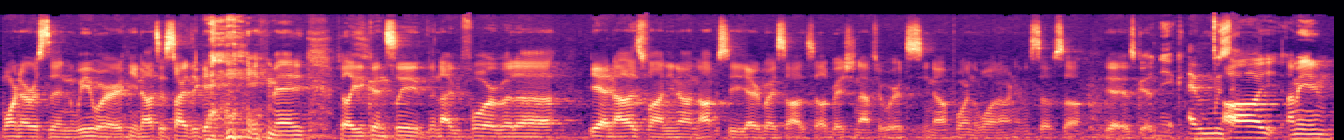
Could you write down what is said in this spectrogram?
more nervous than we were. You know, to start the game, man. I feel like he couldn't sleep the night before, but. Uh, yeah, no, it was fun, you know, and obviously everybody saw the celebration afterwards, you know, pouring the water on him and stuff. So yeah, it was good. Nick. And was Uh, I mean,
